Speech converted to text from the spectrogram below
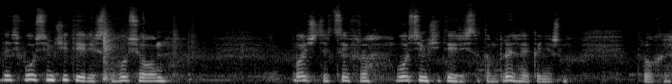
десь 8400. Ось вам Бачите, цифра 8400 там пригає, звісно, трохи.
